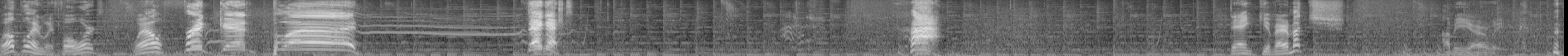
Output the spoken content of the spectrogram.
well played, WayForward. Well freaking played! Dang it! Ha! Thank you very much. I'll be here a week.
